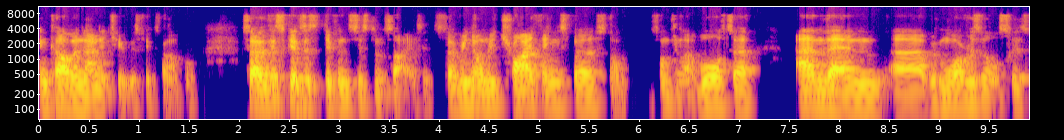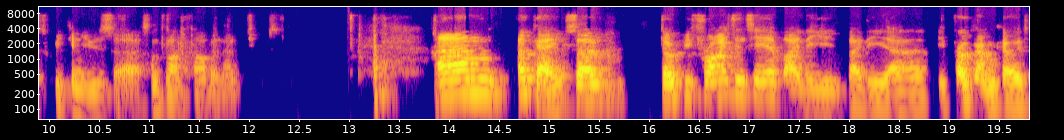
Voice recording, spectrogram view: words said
and carbon nanotubes, for example. So this gives us different system sizes. So we normally try things first on something like water, and then uh, with more resources, we can use uh, something like carbon nanotubes. Um, okay, so don't be frightened here by the by the, uh, the program code.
